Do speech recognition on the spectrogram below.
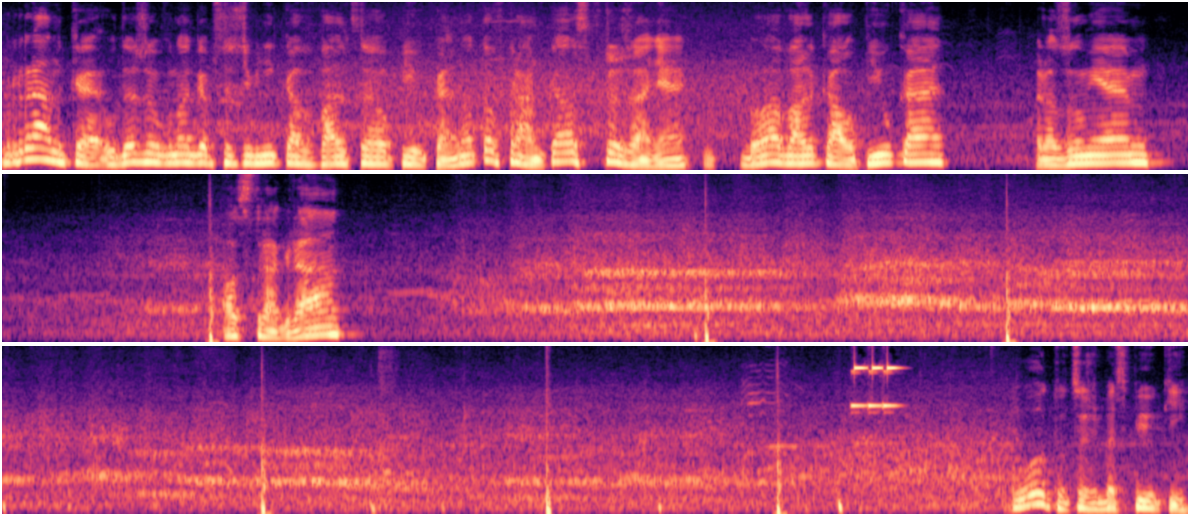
Frankę uderzył w nogę przeciwnika w walce o piłkę. No to Frankę, ostrzeżenie. Była walka o piłkę. Rozumiem. Ostra gra. U, tu coś bez piłki.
